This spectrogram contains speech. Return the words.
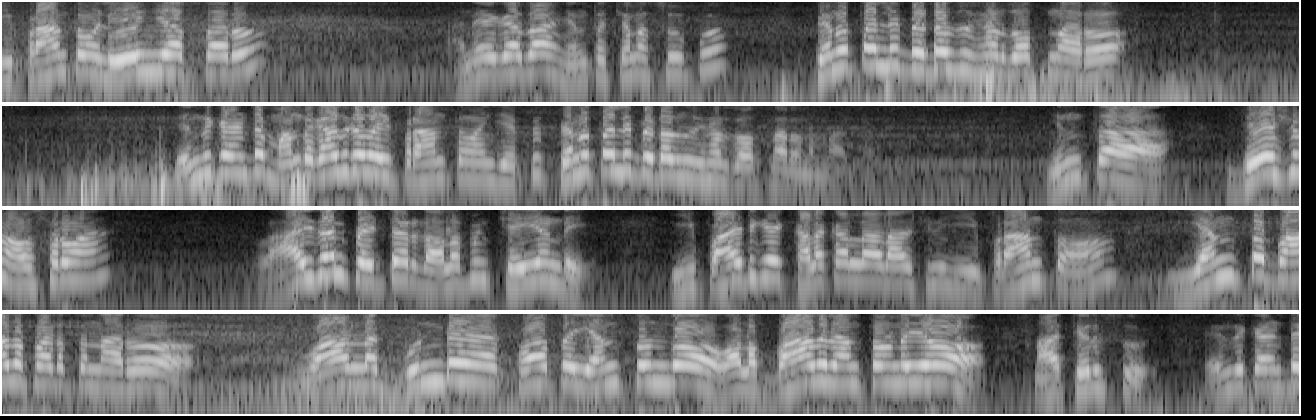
ఈ ప్రాంతంలో ఏం చేస్తారు? అనే కదా ఇంత చిన్న చూపు. పినతల్లి బిడ్డ చూసినట్టు చూస్తున్నారు. ఎందుకంటే మంద కాదు కదా ఈ ప్రాంతం అని చెప్పి పినతల్లి బిడ్డ చూసినట్టు చూస్తున్నారు అనమాట ఇంత దేశం అవసరమా? రాజధాని పెట్టారు డెవలప్మెంట్ చేయండి. ఈ పాటికే కళకళలాడాల్సిన ఈ ప్రాంతం ఎంత బాధపడుతున్నారో వాళ్ళ గుండె కోత ఎంత ఉందో వాళ్ళ బాధలు ఎంత ఉన్నాయో నాకు తెలుసు. ఎందుకంటే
